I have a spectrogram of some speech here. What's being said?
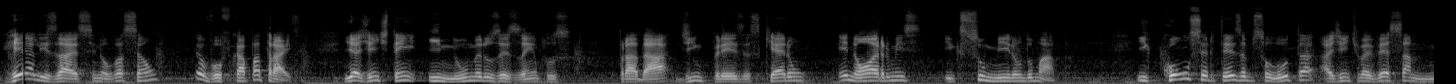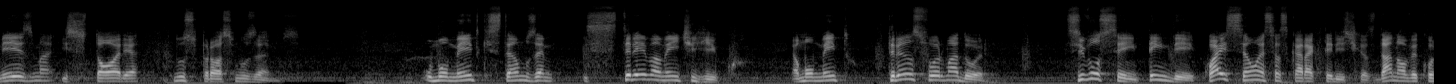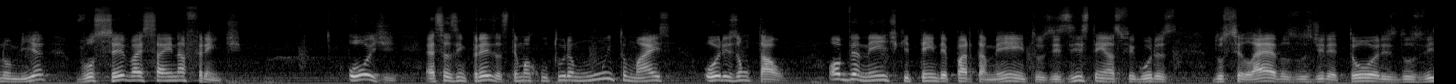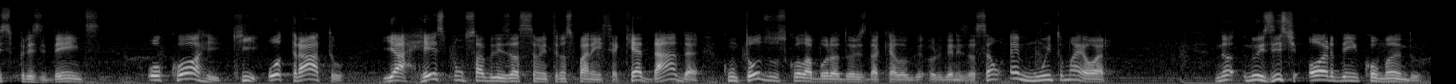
realizar essa inovação, eu vou ficar para trás. E a gente tem inúmeros exemplos para dar de empresas que eram enormes e que sumiram do mapa. E com certeza absoluta a gente vai ver essa mesma história nos próximos anos. O momento que estamos é extremamente rico, é um momento transformador. Se você entender quais são essas características da nova economia, você vai sair na frente. Hoje, essas empresas têm uma cultura muito mais horizontal. Obviamente que tem departamentos, existem as figuras dos C-levels, dos diretores, dos vice-presidentes. Ocorre que o trato e a responsabilização e transparência que é dada com todos os colaboradores daquela organização é muito maior. Não, não existe ordem e comando,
